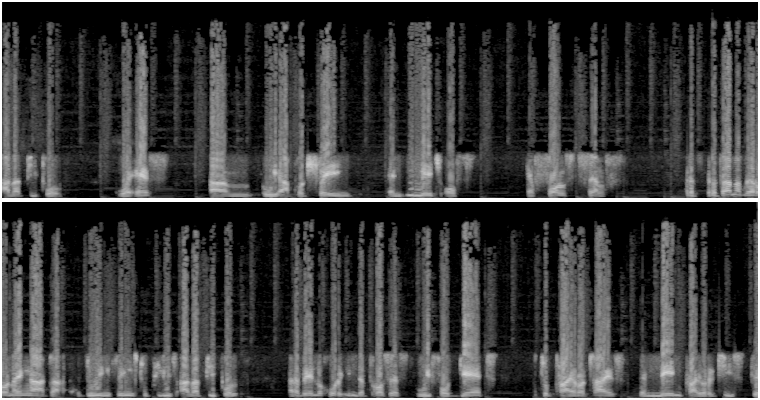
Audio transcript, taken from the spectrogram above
other people, whereas um, we are portraying an image of a false self. Doing things to please other people. In the process we forget to prioritize the main priorities e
